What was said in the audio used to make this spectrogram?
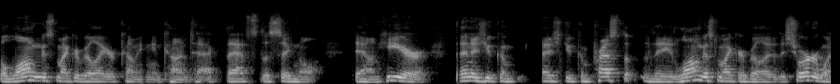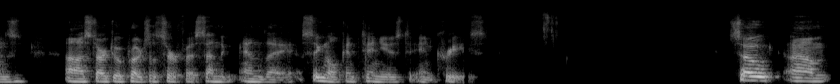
the longest microvilli are coming in contact. That's the signal down here. Then as you com as you compress the, the longest microvilli, the shorter ones uh, start to approach the surface, and the, and the signal continues to increase. So um,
